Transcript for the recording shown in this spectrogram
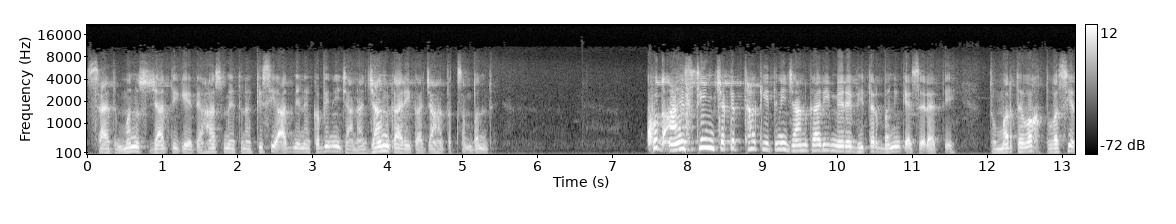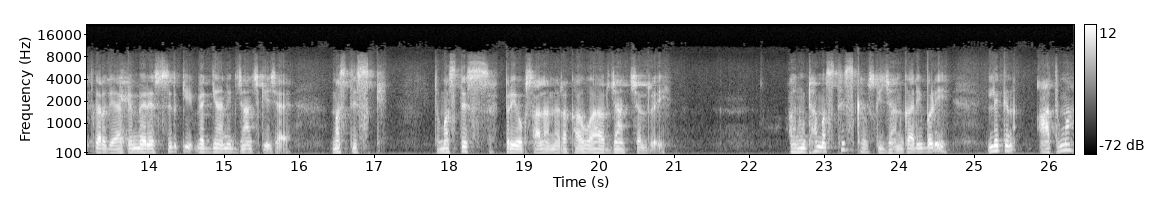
शायद मनुष्य जाति के इतिहास में इतना किसी आदमी ने कभी नहीं जाना जानकारी का जहाँ तक संबंध है। खुद आइंस्टीन चकित था कि इतनी जानकारी मेरे भीतर बनी कैसे रहती? तो मरते वक्त वसीयत कर गया कि मेरे सिर की वैज्ञानिक जाँच की जाए। मस्तिष्क तो मस्तिष्क प्रयोगशाला में रखा हुआ है और जाँच चल रही अनूठा मस्तिष्क है, उसकी जानकारी बड़ी, लेकिन आत्मा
